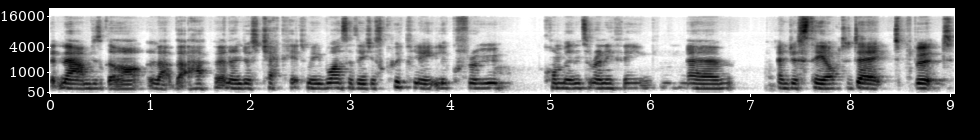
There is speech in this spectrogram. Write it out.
But now I'm just gonna let that happen and just check it maybe once a day, just quickly look through comments or anything, Mhm. um, and just stay up to date. But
